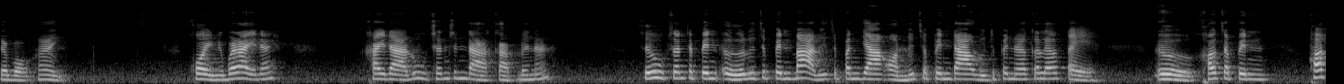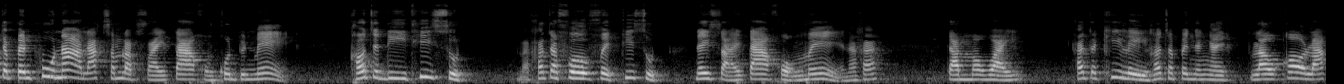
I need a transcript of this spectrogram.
จะบอกให้คอยนี่บ่ได้นะใครด่าลูกฉันฉันด่ากลับเลยนะ สรุปฉันจะเป็นเออหรือจะเป็นบ้าหรือจะปัญญาอ่อน หรือจะเป็นดาวหรือจะเป็นอะไรก็แล้วแต่ เออ เขาจะเป็นเขาจะเป็นผู้น่ารักสำหรับสายตาของคนเป็นแม่ เขาจะดีที่สุดนะเขาจะเฟอร์เฟกที่สุดในสายตาของแม่นะคะจำมาไว้ เขาจะขี้เหร่เขาจะเป็นยังไง เราก็รัก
